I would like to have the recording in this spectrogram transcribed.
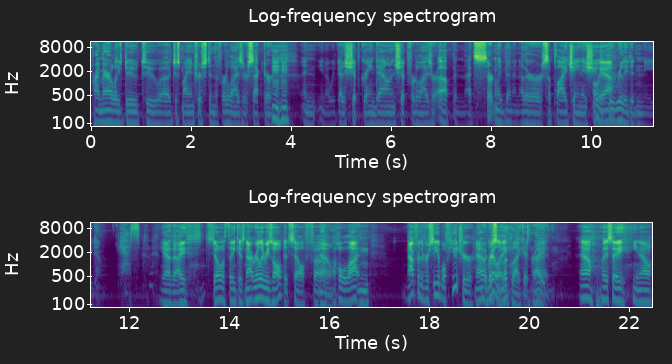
primarily due to uh, just my interest in the fertilizer sector. And you know, we've got to ship grain down and ship fertilizer up, and that's certainly been another supply chain issue Oh, that we really didn't need. Yes. yeah, that I still think has not really resolved itself uh, No. a whole lot, and not for the foreseeable future. No, it really. doesn't look like it, right? But, well, they say you know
